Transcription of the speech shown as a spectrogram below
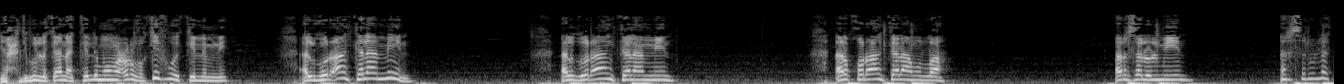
يا أحد يقول لك أنا أكلمه معروفة. كيف هو يكلمني؟ القرآن كلام مين؟ القرآن كلام مين؟ القرآن كلام الله. أرسلوا لمين؟ أرسلوا لك.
